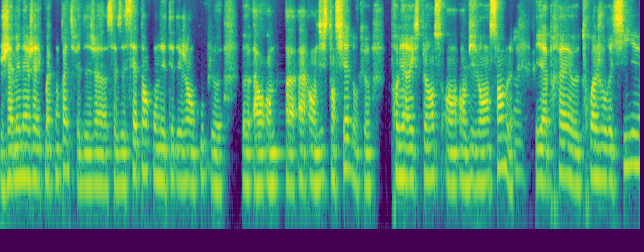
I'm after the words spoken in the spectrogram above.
j'aménage avec ma compagne. Ça, fait déjà, ça faisait sept ans qu'on était déjà en couple euh, en, distanciel, donc euh, première expérience en, vivant ensemble. Et après trois jours ici,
